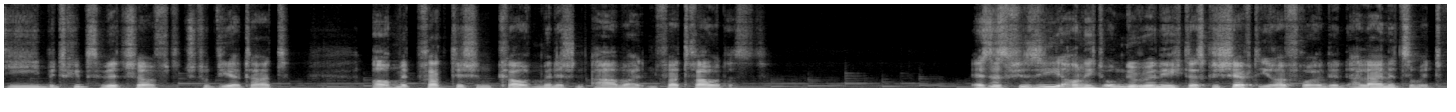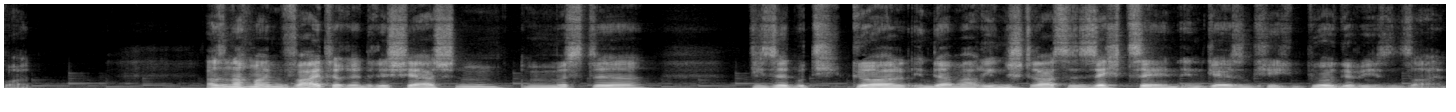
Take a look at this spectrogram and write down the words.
die Betriebswirtschaft studiert hat, auch mit praktischen kaufmännischen Arbeiten vertraut ist. Es ist für sie auch nicht ungewöhnlich, das Geschäft ihrer Freundin alleine zu betreuen. Also nach meinen weiteren Recherchen müsste diese Boutique Girl in der Marienstraße 16 in Gelsenkirchen-Bür gewesen sein.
